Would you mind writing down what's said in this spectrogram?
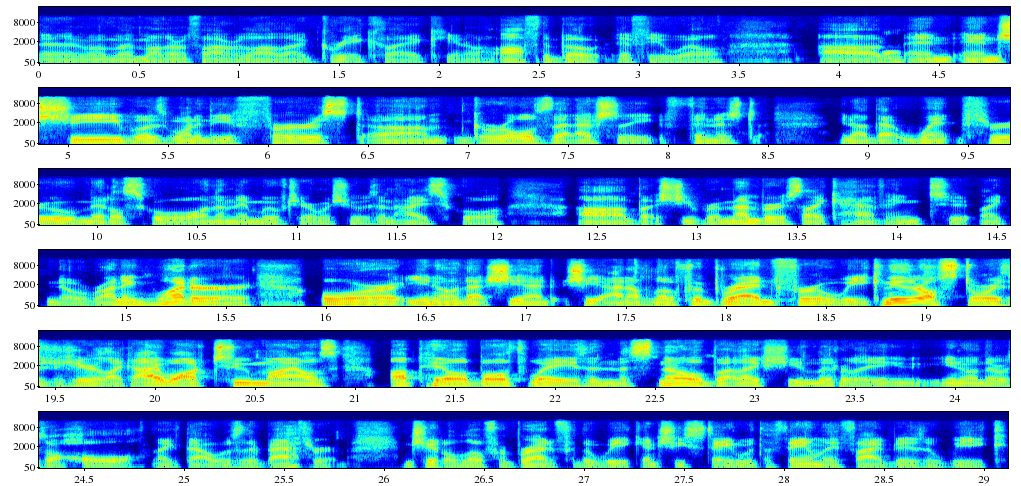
uh, well, my mother and father-in-law like greek like you know off the boat if you will. Um, yeah. and and she was one of the first um, girls that actually finished you know that went through middle school and then they moved here when she was in high school uh, but she remembers like having to like no running water or you know that she had she had a loaf of bread for a week and these are all stories that you hear like i walked two miles uphill both ways in the snow but like she literally you know there was a hole like that was their bathroom and she had a loaf of bread for the week and she stayed with the family five days a week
